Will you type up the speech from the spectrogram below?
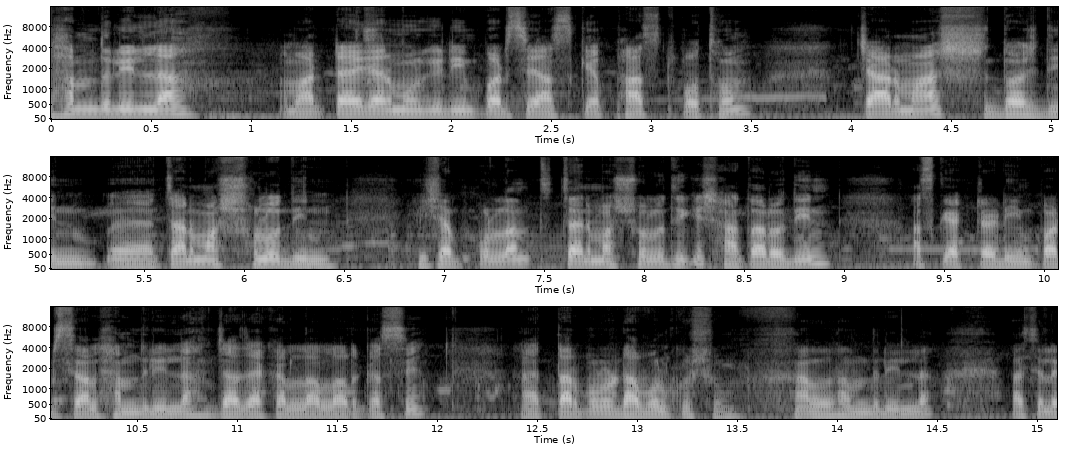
আলহামদুলিল্লাহ, আমার টাইগার মুরগি ডিম পারছে আজকে ফার্স্ট প্রথম। চার মাস, দশ দিন চার মাস ষোলো দিন হিসাব করলাম চার মাস ষোলো থেকে সাতারো দিন আজকে একটা ডিম পারছে, আলহামদুলিল্লাহ যা জাজাকাল্লা আল্লাহর কাছে তারপরও ডাবল কুসুম, আলহামদুলিল্লাহ। আসলে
